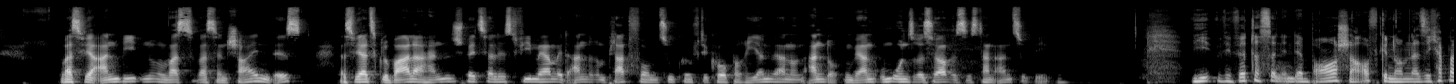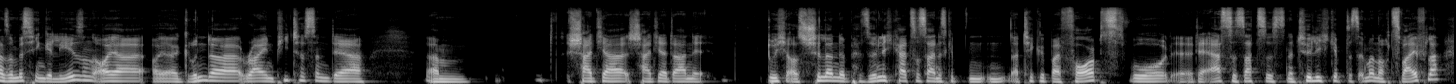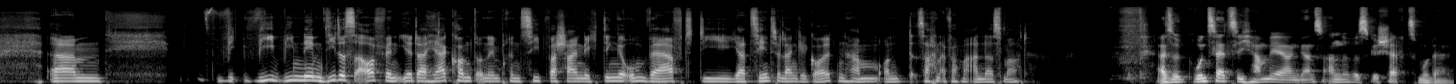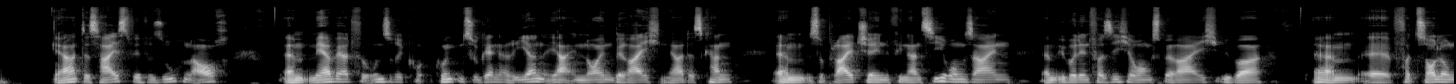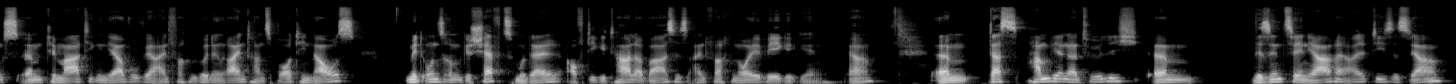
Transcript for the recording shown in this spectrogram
was wir anbieten und was, was entscheidend ist, dass wir als globaler Handelsspezialist viel mehr mit anderen Plattformen zukünftig kooperieren werden und andocken werden, um unsere Services dann anzubieten. Wie, wie wird das denn in der Branche aufgenommen? Also ich habe mal so ein bisschen gelesen, euer, euer Gründer Ryan Peterson, der ähm, scheint ja, scheint ja da eine durchaus schillernde Persönlichkeit zu sein. Es gibt einen, Artikel bei Forbes, wo äh, der erste Satz ist, natürlich gibt es immer noch Zweifler. Ähm, wie, wie, wie nehmen die das auf, wenn ihr daherkommt und im Prinzip wahrscheinlich Dinge umwerft, die jahrzehntelang gegolten haben und Sachen einfach mal anders macht? Also grundsätzlich haben wir ja ein ganz anderes Geschäftsmodell. Ja, das heißt, wir versuchen auch ähm, Mehrwert für unsere Kunden zu generieren, ja, in neuen Bereichen. Ja, das kann ähm, Supply Chain Finanzierung sein, ähm, über den Versicherungsbereich, über ähm, äh, Verzollungsthematiken, ja, wo wir einfach über den Reintransport hinaus mit unserem Geschäftsmodell auf digitaler Basis einfach neue Wege gehen. Ja, ähm, das haben wir natürlich. Ähm, wir sind zehn Jahre alt dieses Jahr.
